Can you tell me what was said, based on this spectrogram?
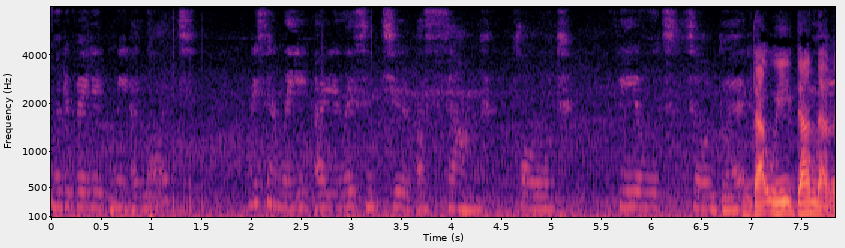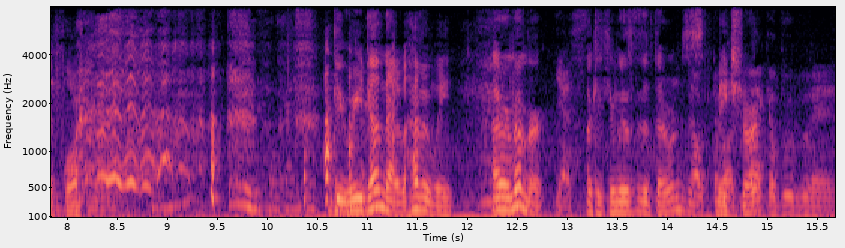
motivated me a lot. Recently, I listened to a song called Feels So Good. That we've done that before. Before okay, we've done that, haven't we? I remember. Yes. Okay, can we listen to the third one? Just Talked make sure. Michael Bublé.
